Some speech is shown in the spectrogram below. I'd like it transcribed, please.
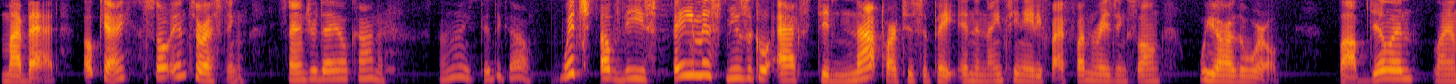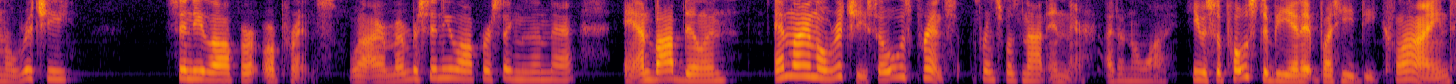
My bad. Okay, so interesting. Sandra Day O'Connor. All right, good to go. Which of these famous musical acts did not participate in the 1985 fundraising song We Are the World? Bob Dylan, Lionel Richie, Cyndi Lauper, or Prince? Well, I remember Cyndi Lauper singing that, and Bob Dylan, and Lionel Richie, so it was Prince. Prince was not in there. I don't know why. He was supposed to be in it, but he declined,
